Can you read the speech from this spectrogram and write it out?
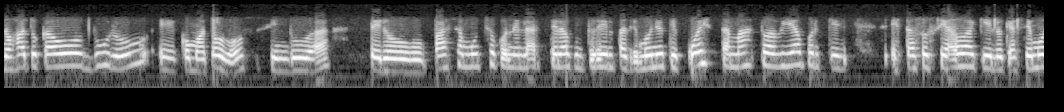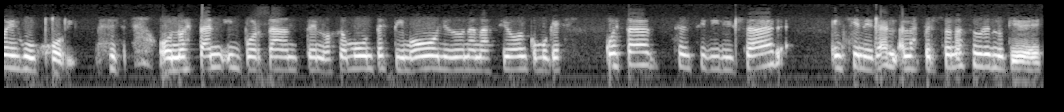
nos ha tocado duro, eh, como a todos, sin duda, pero pasa mucho con el arte, la cultura y el patrimonio que cuesta más todavía porque está asociado a que lo que hacemos es un hobby. o no es tan importante, no somos un testimonio de una nación, como que cuesta sensibilizar en general a las personas sobre lo que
